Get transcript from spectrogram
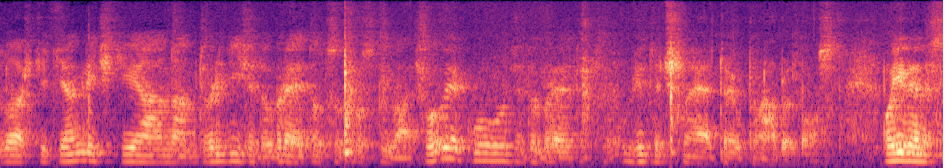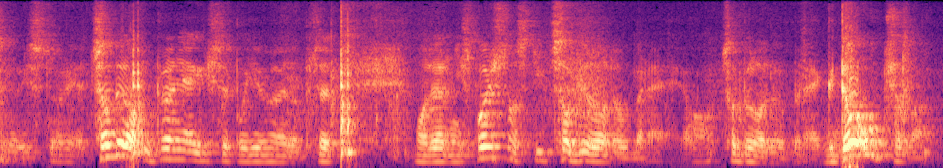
zvláště ti angličtí, nám tvrdí, že dobré je to, co prospívá člověku, že dobré je to, co je užitečné, to je úplná blbost. Podívejme se do historie. Co bylo úplně, když se podíváme do před moderní společnosti, co bylo dobré? Jo? Co bylo dobré? Kdo učoval?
